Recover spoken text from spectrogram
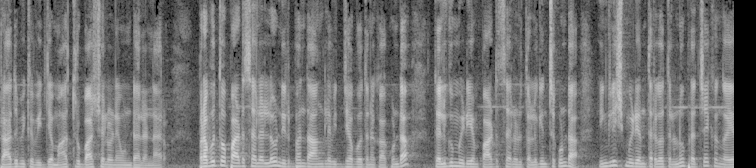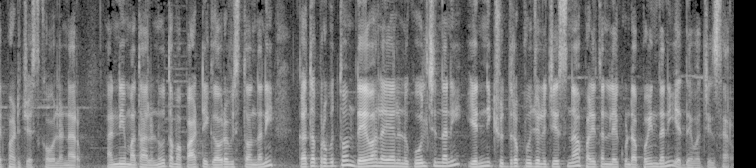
ప్రాథమిక విద్య మాతృభాషలోనే ఉండాలన్నారు. ప్రభుత్వ పాఠశాలల్లో నిర్బంధ ఆంగ్ల విద్యా బోధన కాకుండా తెలుగు మీడియం పాఠశాలలు తొలగించకుండా ఇంగ్లీష్ మీడియం తరగతులను ప్రత్యేకంగా ఏర్పాటు చేసుకోవాలన్నారు. అన్ని మతాలను తమ పార్టీ గౌరవిస్తోందని గత ప్రభుత్వం దేవాలయాలను కూల్చిందని ఎన్ని క్షుద్ర పూజలు చేసినా ఫలితం లేకుండా పోయిందని ఎద్దేవా చేశారు.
